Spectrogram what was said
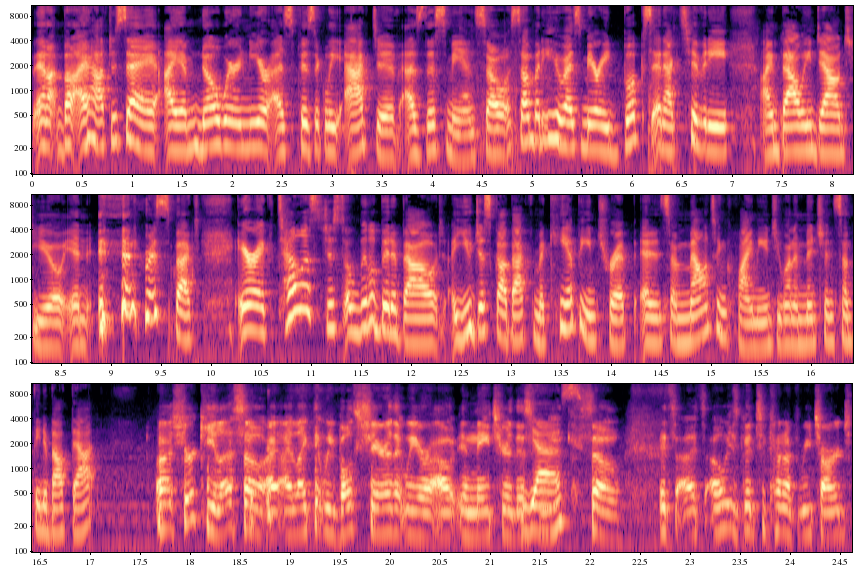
and but I have to say I am nowhere near as physically active as this man. So somebody who has married books and activity, I'm bowing down to you in in respect. Erik, tell us just a little bit about. You just got back from a camping trip and some mountain climbing. Do you want to mention something about that? Uh, sure, Keela. So I, I, like that we both share that we are out in nature this yes. week. So it's uh, it's always good to kind of recharge.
